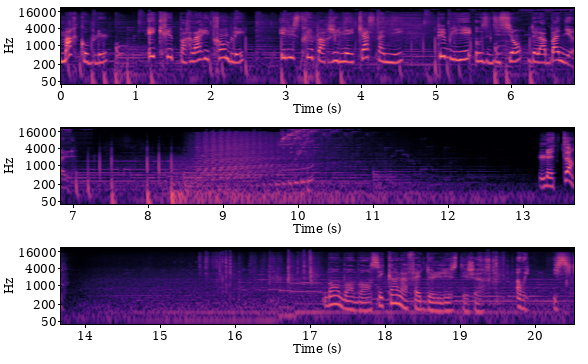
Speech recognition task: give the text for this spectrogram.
Marc au bleu, écrite par Larry Tremblay, illustrée par Julien Castagnier, publié aux éditions de La Bagnole. Le temps. Bon, bon, bon, c'est quand la fête de Luce déjà? Ah oui, ici.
